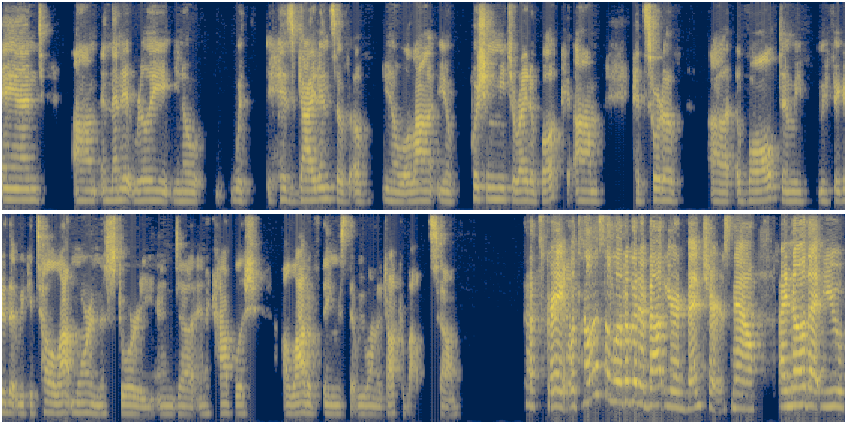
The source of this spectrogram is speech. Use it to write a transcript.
And um, and then it really you know with his guidance of, of you know allowing you know pushing me to write a book um, had sort of uh, evolved and we we figured that we could tell a lot more in this story and uh, and accomplish a lot of things that we want to talk about so That's great. Well, tell us a little bit about your adventures. Now, I know that you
